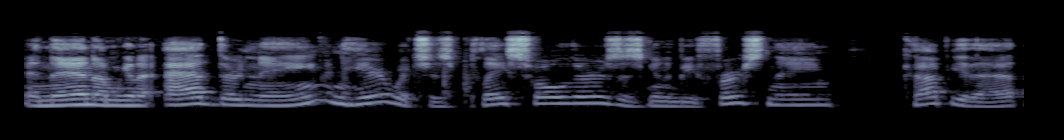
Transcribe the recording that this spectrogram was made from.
and then I'm going to add their name in here which is placeholders is going to be first name copy that.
